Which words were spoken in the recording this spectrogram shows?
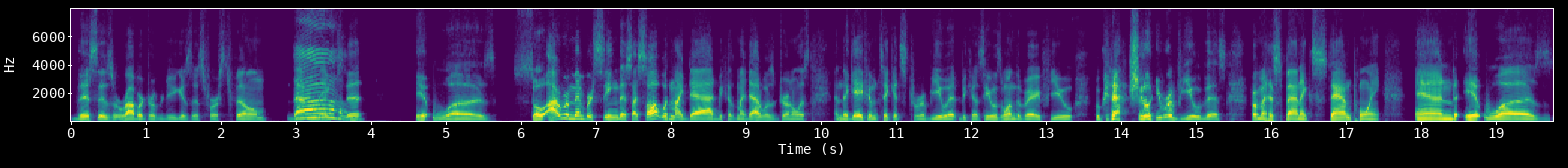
This is Robert Rodriguez's first film that makes oh. it. It was so. I remember seeing this. I saw it with my dad because my dad was a journalist, and they gave him tickets to review it because he was one of the very few who could actually review this from a Hispanic standpoint. And it was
